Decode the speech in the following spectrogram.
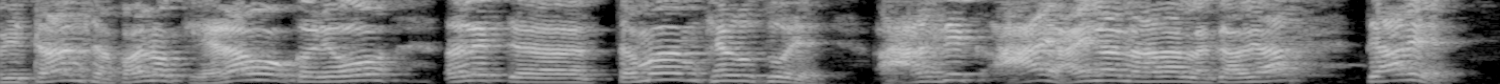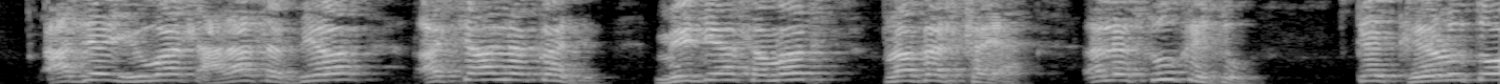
વિધાનસભાનો ઘેરાવો કર્યો અને તમામ ખેડૂતોએ હાર્દિક આય હાયના નારા લગાવ્યા, ત્યારે આજે યુવા ધારાસભ્ય અચાનક જ મીડિયા સમક્ષ પ્રગટ થયા. અને શું કીધું? કે ખેડૂતો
